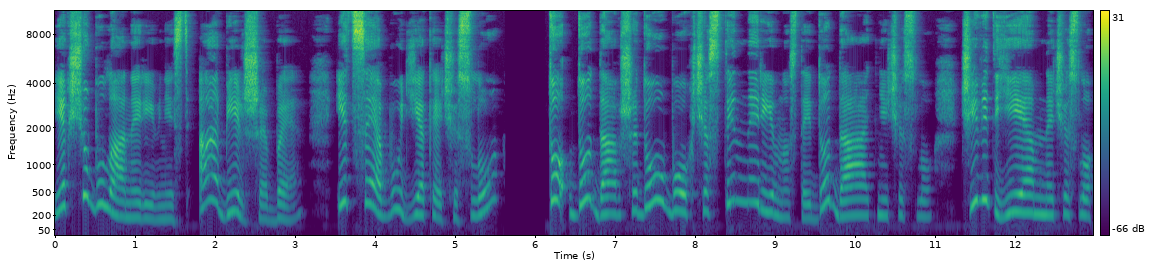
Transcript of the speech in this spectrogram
Якщо була нерівність А більше Б, і це будь-яке число, то, додавши до обох частин нерівностей додатнє число чи від'ємне число,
